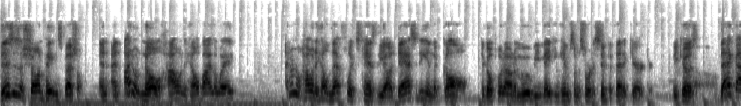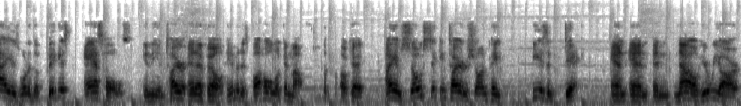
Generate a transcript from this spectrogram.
this is a Sean Payton special, and and I don't know how in hell, by the way, I don't know how in the hell Netflix has the audacity and the gall to go put out a movie making him some sort of sympathetic character because Oh, that guy is one of the biggest assholes in the entire NFL. Him and his butthole looking mouth. Okay, I am so sick and tired of Sean Payton. He is a dick, and and and now here we are,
